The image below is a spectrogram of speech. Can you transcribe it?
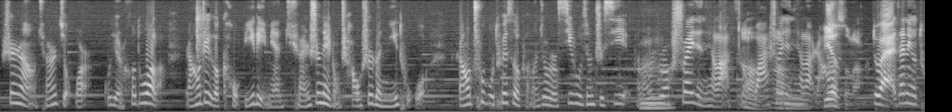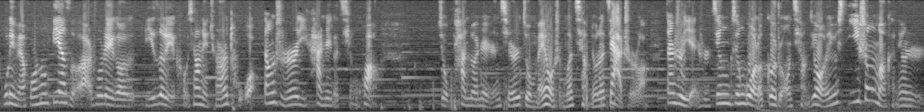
身上全是酒味儿，估计是喝多了，然后这个口鼻里面全是那种潮湿的泥土，然后初步推测可能就是吸入性窒息，可能是说摔进去了，自滑啊摔进去了，然后憋死了。对，在那个土里面活生生憋死了。说这个鼻子里、口腔里全是土。当时一看这个情况，就判断这人其实就没有什么抢救的价值了。但是也是经经过了各种抢救，因为医生嘛，肯定是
